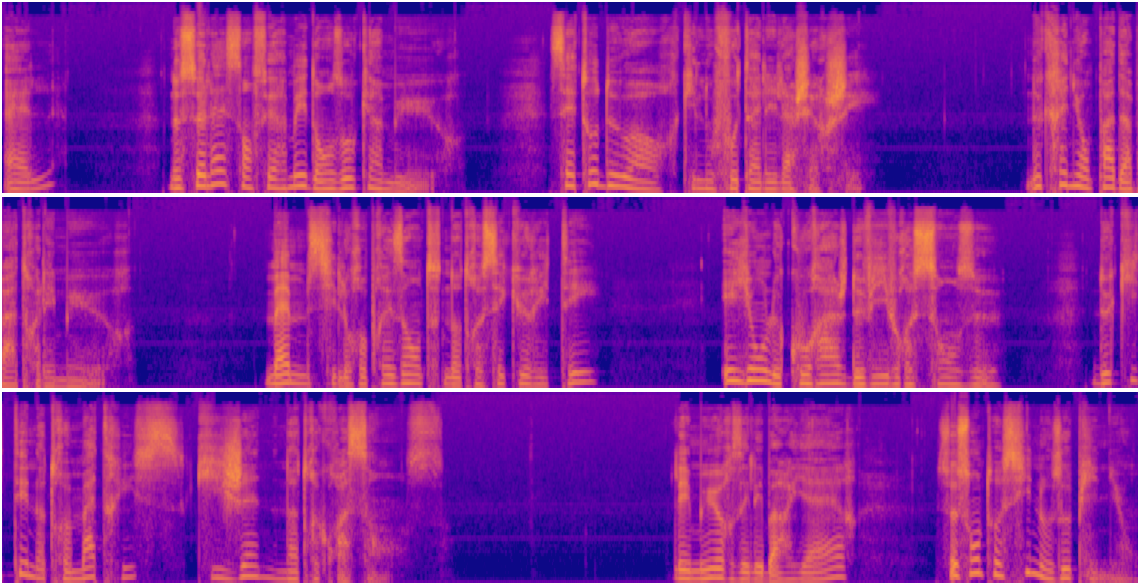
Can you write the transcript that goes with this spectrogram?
elle, ne se laisse enfermer dans aucun mur. C'est au dehors qu'il nous faut aller la chercher. Ne craignons pas d'abattre les murs. Même s'ils représentent notre sécurité, ayons le courage de vivre sans eux, de quitter notre matrice qui gêne notre croissance. Les murs et les barrières, ce sont aussi nos opinions.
